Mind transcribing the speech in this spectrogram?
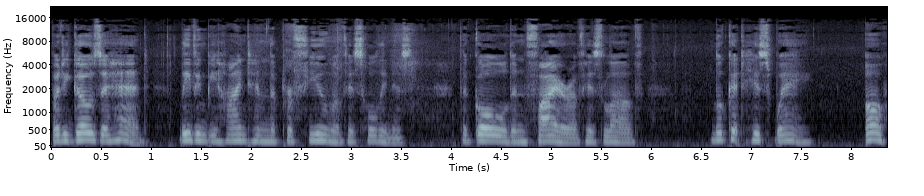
But He goes ahead, leaving behind Him the perfume of His holiness, the gold and fire of His love. Look at His way. Oh,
